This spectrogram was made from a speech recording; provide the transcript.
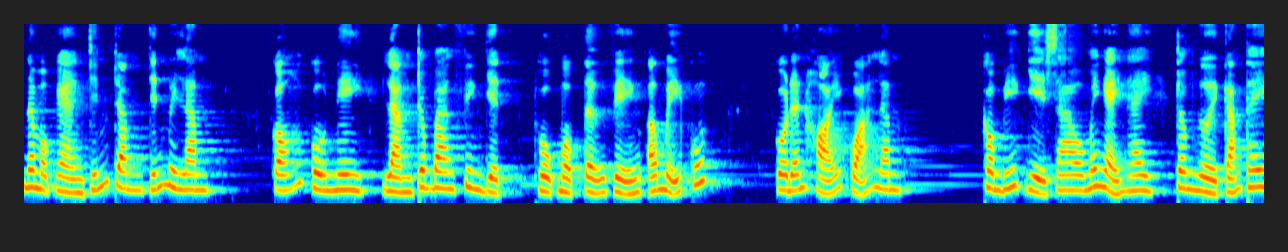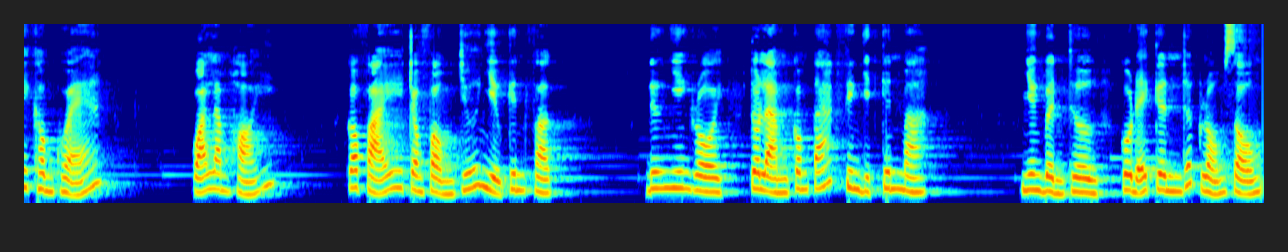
Năm 1995, có cô Ni làm trong ban phiên dịch thuộc một tự viện ở Mỹ Quốc. Cô đến hỏi Quả Lâm, không biết vì sao mấy ngày nay trong người cảm thấy không khỏe. Quả Lâm hỏi, có phải trong phòng chứa nhiều kinh Phật? Đương nhiên rồi, tôi làm công tác phiên dịch kinh mà. Nhưng bình thường cô để kinh rất lộn xộn.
